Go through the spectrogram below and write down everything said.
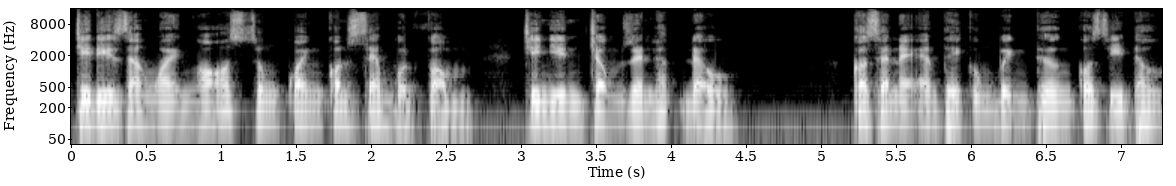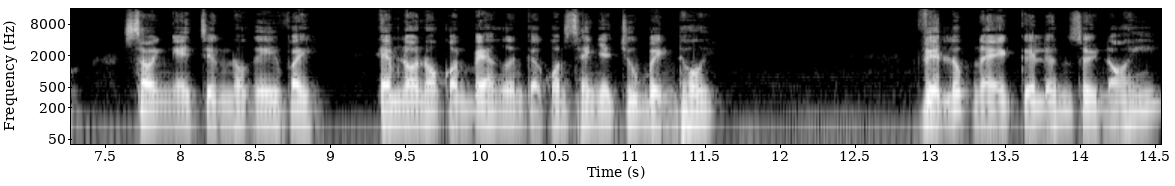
Chị đi ra ngoài ngõ xung quanh con xe một vòng. Chị nhìn chồng rồi lắc đầu. Con xe này em thấy cũng bình thường, có gì đâu. Sao anh nghe chừng nó ghê vậy? Em nói nó còn bé hơn cả con xe nhà chú Bình thôi. Việt lúc này cười lớn rồi nói.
